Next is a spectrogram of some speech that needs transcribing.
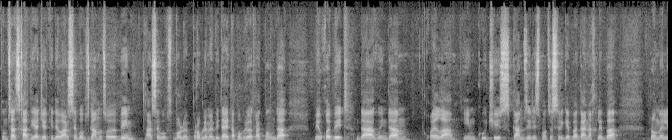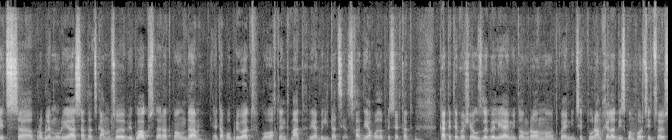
თუმცა ცხადია ჯერ კიდევ არსებობს გამოწვევები, არსებობს პრობლემები და ეტაპობრივად რა თქმა უნდა მიუყვებით და გვინდა ყველა იმ ქუჩის გამზირის მოწესრიგება, განახლება, რომელიც პრობლემურია, სადაც გამოწვევები გვაქვს და რა თქმა უნდა ეტაპობრივად მოვახდენთ მათ რეაბილიტაციას. ცხადია, ყველაფრის ერთად გაკეთება შეუძლებელია, იმიტომ რომ თქვენ იცით თუ რამხელა დისკომფორტს იწვევს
